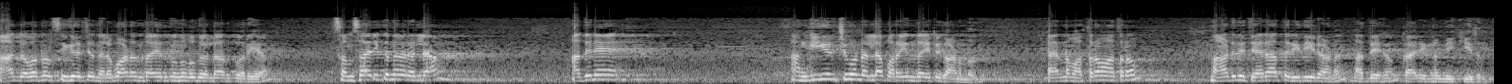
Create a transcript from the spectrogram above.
ആ ഗവർണർ സ്വീകരിച്ച നിലപാട് എന്തായിരുന്നു എന്നുള്ളതും എല്ലാവർക്കും അറിയാം. സംസാരിക്കുന്നവരെല്ലാം അതിനെ അംഗീകരിച്ചുകൊണ്ടല്ല പറയുന്നതായിട്ട് കാണുന്നത്. കാരണം അത്രമാത്രം നാടിന് ചേരാത്ത രീതിയിലാണ് അദ്ദേഹം കാര്യങ്ങൾ നീക്കിയിരുന്നത്.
